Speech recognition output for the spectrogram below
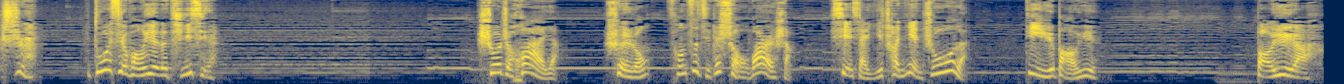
是，多谢王爷的提携。说着话呀，水溶从自己的手腕上卸下一串念珠来，递与宝玉。宝玉啊，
